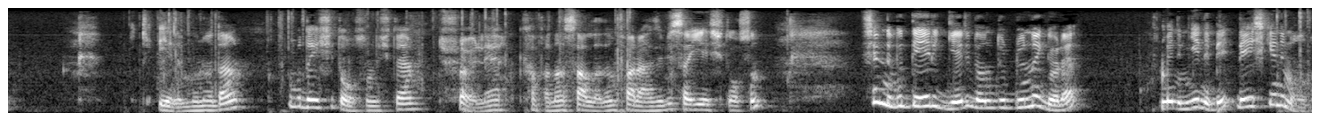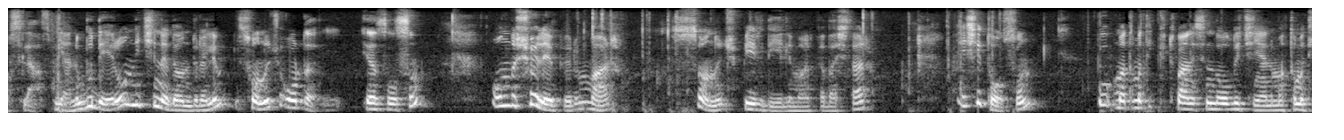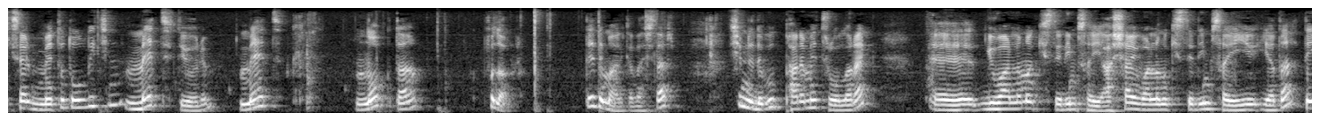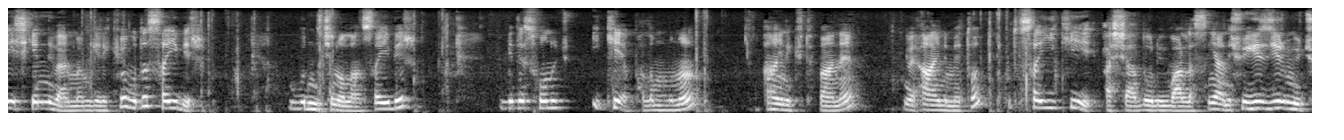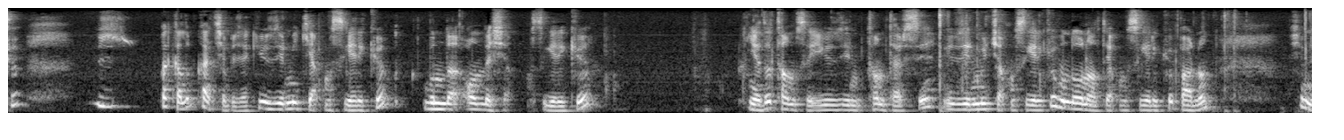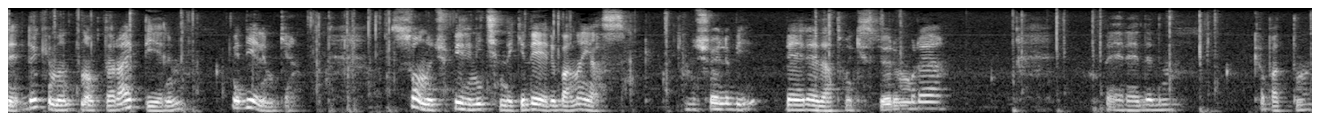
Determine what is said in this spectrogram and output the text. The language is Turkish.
2 diyelim buna da. Bu da eşit olsun işte. Şöyle kafadan salladım farazi bir sayı eşit olsun. Şimdi bu değeri geri döndürdüğüne göre benim yeni bir değişkenim olması lazım. Yani bu değeri onun içine döndürelim. Sonuç orada yazılsın. Onu da şöyle yapıyorum. Var. Sonuç 1 diyelim arkadaşlar. Eşit olsun. Bu matematik kütüphanesinde olduğu için yani matematiksel bir metot olduğu için met diyorum. Met nokta floor dedim arkadaşlar. Şimdi de bu parametre olarak e, yuvarlamak istediğim sayıyı, aşağı yuvarlamak istediğim sayıyı ya da değişkenini vermem gerekiyor. Bu da sayı 1. Bunun için olan sayı 1. Bir de sonuç 2 yapalım bunu. Aynı kütüphane ve aynı metot. Bu da sayı 2'yi aşağı doğru yuvarlasın. Yani şu 123'ü bakalım kaç yapacak? 122 yapması gerekiyor. Bunda 15 yapması gerekiyor. Ya da tam sayı 120 tam tersi 123 yapması gerekiyor. Bunda 16 yapması gerekiyor. Pardon. Şimdi document.write diyelim ve diyelim ki sonuç 1'in içindeki değeri bana yaz. Şimdi şöyle bir br de atmak istiyorum buraya. br dedim. Kapattım.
